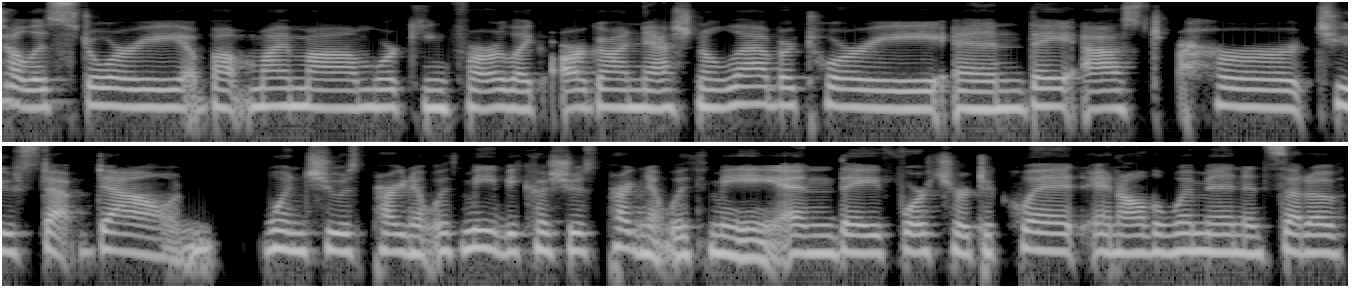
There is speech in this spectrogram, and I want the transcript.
tell a story about my mom working for like Argonne National Laboratory, and they asked her to step down when she was pregnant with me because she was pregnant with me and they forced her to quit and all the women instead of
